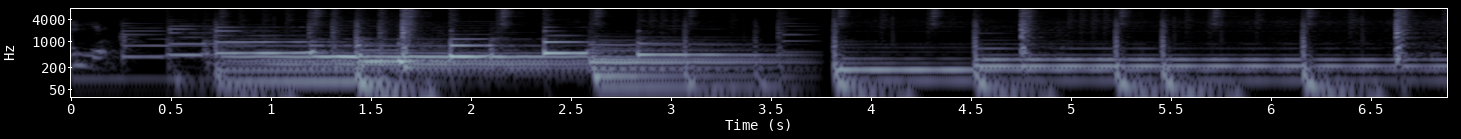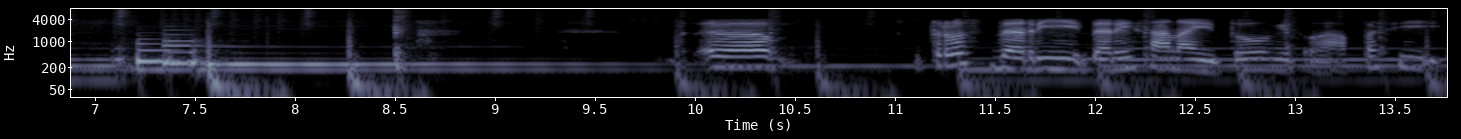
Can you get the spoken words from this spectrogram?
Iya. terus dari dari sana itu gitu apa sih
